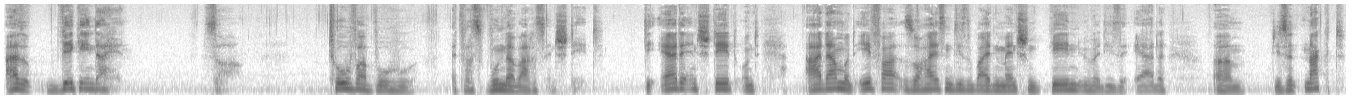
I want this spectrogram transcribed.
Also, wir gehen dahin. So. Tova Bohu, etwas Wunderbares entsteht. Die Erde entsteht und Adam und Eva, so heißen diese beiden Menschen, gehen über diese Erde. Ähm, die sind nackt,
